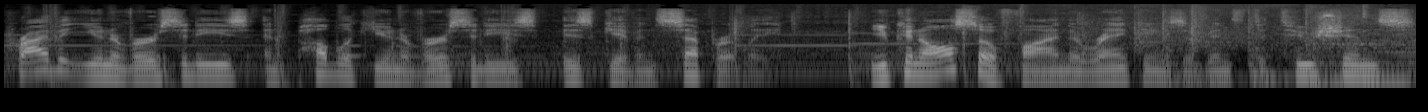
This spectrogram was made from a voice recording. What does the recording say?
private universities, and public universities is given separately. You can also find the rankings of institutions,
